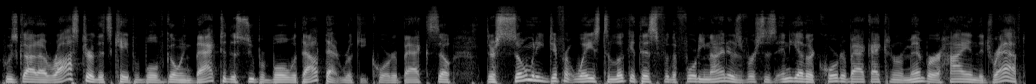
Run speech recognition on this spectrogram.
who's got a roster that's capable of going back to the Super Bowl without that rookie quarterback. So there's so many different ways to look at this for the 49ers versus any other quarterback I can remember high in the draft.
